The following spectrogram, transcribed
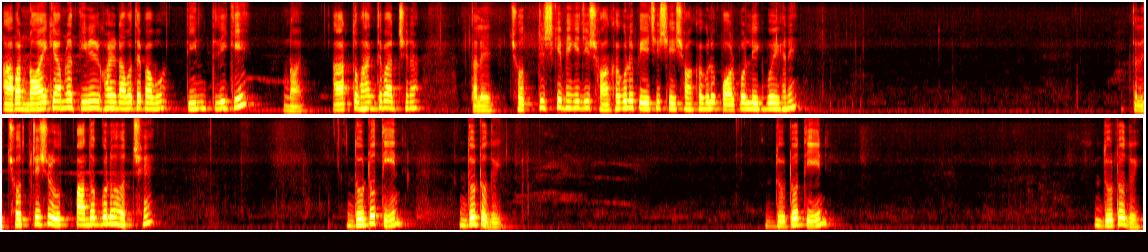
আবার নয়কে আমরা তিনের ঘরে নামাতে পাবো। তিন ত্রিকে নয়। আর তো ভাঙতে পারছি না। তাহলে ছত্রিশকে ভেঙে যে সংখ্যাগুলো পেয়েছি, সেই সংখ্যাগুলো পরপর লিখব এখানে। তাহলে ছত্রিশের উৎপাদকগুলো হচ্ছে দুটো তিন, দুটো দুই। দুটো তিন, দুটো দুই।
